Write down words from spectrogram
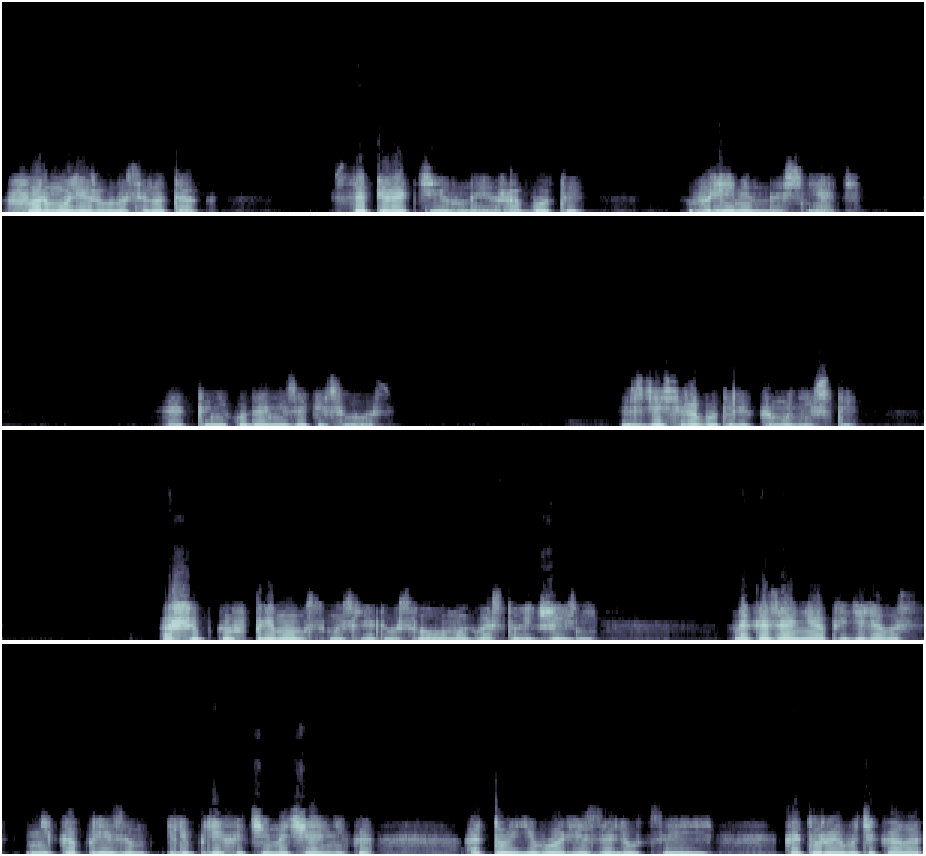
Формулировалось оно так. С оперативной работы временно снять. Это никуда не записывалось. Здесь работали коммунисты. Ошибка в прямом смысле этого слова могла стоить жизни. Наказание определялось не капризом или прихотью начальника, а той его резолюцией, которая вытекала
